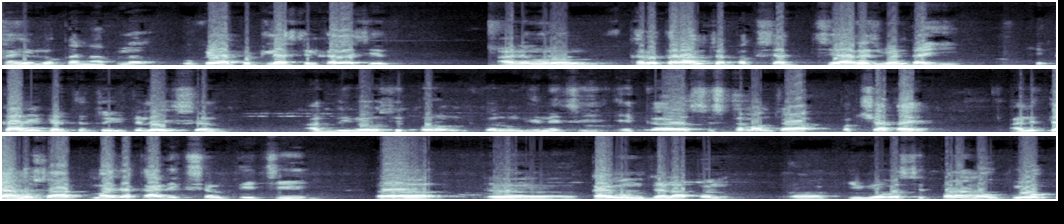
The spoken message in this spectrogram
काही लोकांना आपलं उकळ्या पिटल्या असतील कदाचित. आणि म्हणून खर तर आमच्या पक्षाची अरेंजमेंट आहे ही. की कार्यकर्त्याचं युटिलायझेशन अगदी व्यवस्थित करून करून घेण्याची एक सिस्टम आमच्या पक्षात आहे. आणि त्यानुसार माझ्या कार्यक्षमतेची काय म्हणू त्याला आपण? की व्यवस्थितपणानं उपयोग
